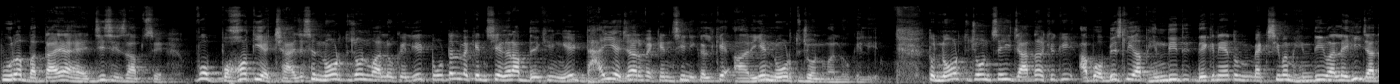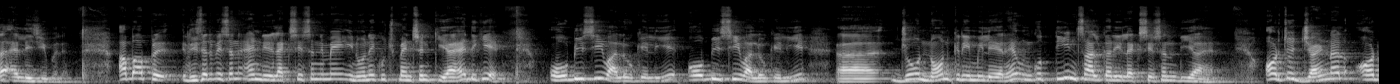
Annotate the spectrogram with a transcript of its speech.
पूरा बताया है जिस हिसाब से वो बहुत ही अच्छा है। जैसे नॉर्थ जोन वालों के लिए टोटल वैकेंसी अगर आप देखेंगे, ढाई हज़ार वैकेंसी निकल के आ रही है नॉर्थ जोन वालों के लिए। तो नॉर्थ जोन से ही ज़्यादा, क्योंकि अब ऑब्वियसली आप हिंदी देख रहे हैं तो मैक्सिमम हिंदी वाले ही ज़्यादा एलिजिबल है। अब आप रिजर्वेशन एंड रिलैक्सेशन में इन्होंने कुछ मेंशन किया है। देखिए ओबीसी वालों के लिए ओबीसी वालों के लिए जो नॉन क्रीमी लेयर है, उनको तीन साल का रिलैक्सेशन दिया है। और जो जर्नल और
